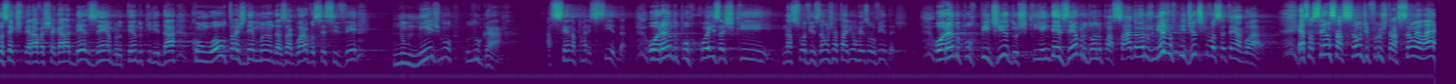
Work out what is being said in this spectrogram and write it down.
Você que esperava chegar a dezembro tendo que lidar com outras demandas. Agora você se vê no mesmo lugar. A cena parecida. Orando por coisas que, na sua visão, já estariam resolvidas. Orando por pedidos que em dezembro do ano passado eram os mesmos pedidos que você tem agora. Essa sensação de frustração, ela é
